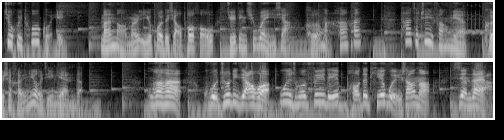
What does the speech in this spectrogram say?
就会脱轨。满脑门疑惑的小泼猴决定去问一下河马憨憨，他在这方面可是很有经验的。憨憨，火车这家伙为什么非得跑在铁轨上呢？现在啊，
